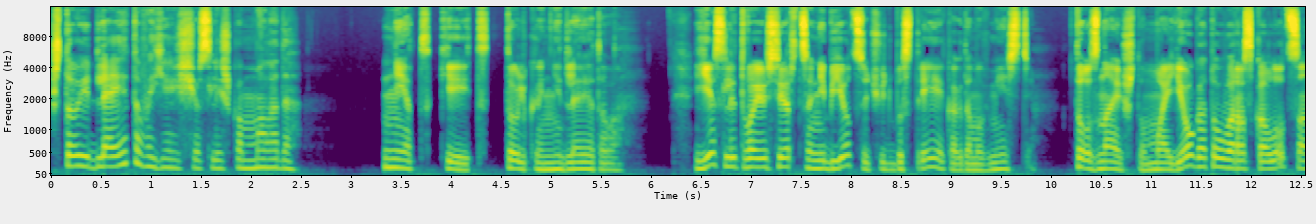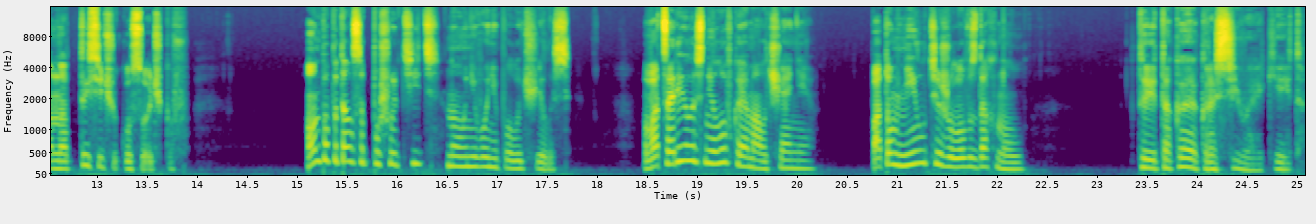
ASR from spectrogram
«что и для этого я еще слишком молода». «Нет, Кейт, только не для этого. Если твое сердце не бьется чуть быстрее, когда мы вместе, то знай, что мое готово расколоться на тысячу кусочков». Он попытался пошутить, но у него не получилось. Воцарилось неловкое молчание. Потом Нил тяжело вздохнул — «Ты такая красивая, Кейт.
